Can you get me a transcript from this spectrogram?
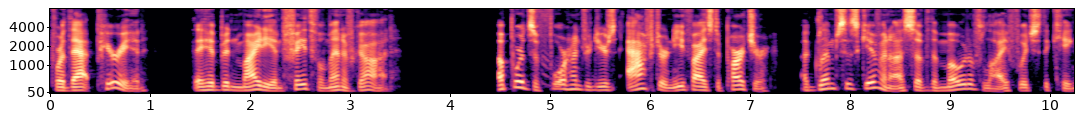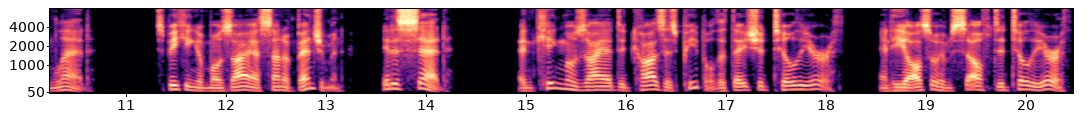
for that period they had been mighty and faithful men of God. Upwards of 400 years after Nephi's departure, a glimpse is given us of the mode of life which the king led. Speaking of Mosiah, son of Benjamin, it is said, And King Mosiah did cause his people that they should till the earth, and he also himself did till the earth,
